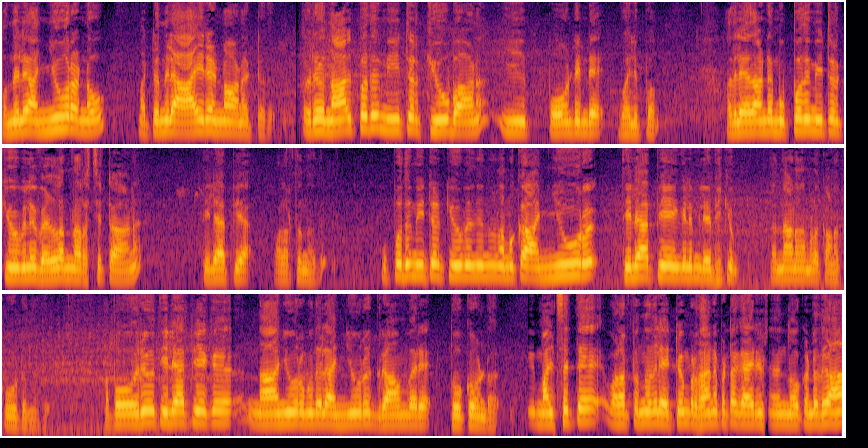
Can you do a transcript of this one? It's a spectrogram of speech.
ഒന്നിൽ അഞ്ഞൂറെണ്ണവും മറ്റൊന്നിൽ ആയിരം എണ്ണമാണ് ഇട്ടത്. ഒരു നാൽപ്പത് മീറ്റർ ക്യൂബാണ് ഈ പോണ്ടിന്റെ വലിപ്പം. അതിലേതാണ്ട് മുപ്പത് മീറ്റർ ക്യൂബിൽ വെള്ളം നിറച്ചിട്ടാണ് തിലാപ്പിയ വളർത്തുന്നത്. മുപ്പത് മീറ്റർ ക്യൂബിൽ നിന്ന് നമുക്ക് അഞ്ഞൂറ് തിലാപ്പിയെങ്കിലും ലഭിക്കും എന്നാണ് നമ്മൾ കണക്ക് കൂട്ടുന്നത്. അപ്പോൾ ഒരു തിലാപ്പിയക്ക് നാനൂറ് മുതൽ അഞ്ഞൂറ് ഗ്രാം വരെ തൂക്കമുണ്ട്. ഈ മത്സ്യത്തെ വളർത്തുന്നതിൽ ഏറ്റവും പ്രധാനപ്പെട്ട കാര്യം നോക്കേണ്ടത് ആ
